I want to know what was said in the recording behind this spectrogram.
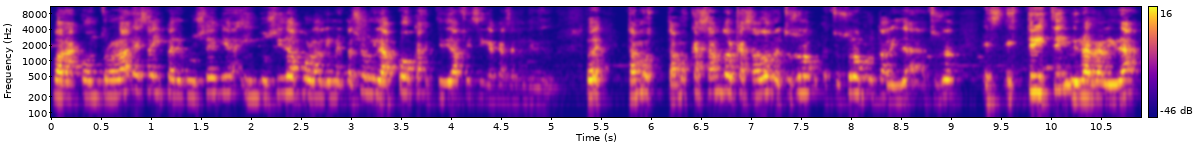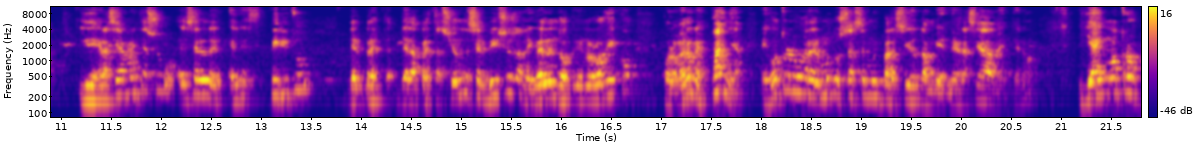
para controlar esa hiperglucemia inducida por la alimentación y la poca actividad física que hace el individuo. Entonces, estamos, estamos cazando al cazador. Esto es una, esto es una brutalidad, es, es, triste y una realidad. Y desgraciadamente eso es el, el espíritu de la prestación de servicios a nivel endocrinológico, por lo menos en España. En otros lugares del mundo se hace muy parecido también, desgraciadamente, ¿no? Y ya en otros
